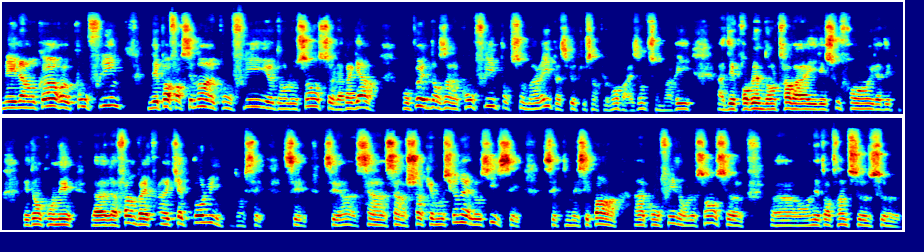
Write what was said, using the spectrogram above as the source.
mais là encore, conflit n'est pas forcément un conflit dans le sens la bagarre. On peut être dans un conflit pour son mari parce que tout simplement, par exemple, son mari a des problèmes dans le travail, il est souffrant, il a des et donc on est la, la femme va être inquiète pour lui. Donc c'est c'est c'est un, un, un choc émotionnel aussi. C'est c'est mais c'est pas un, conflit dans le sens euh, on est en train de se, se,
